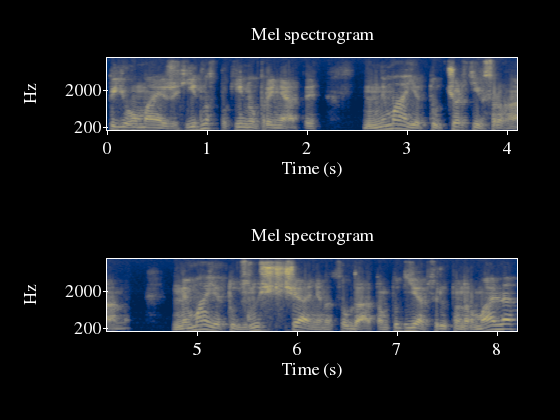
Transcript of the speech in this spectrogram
ти його маєш гідно, спокійно прийняти. Немає тут чортів з рогами, немає тут знущання над солдатом. Тут є абсолютно нормальна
